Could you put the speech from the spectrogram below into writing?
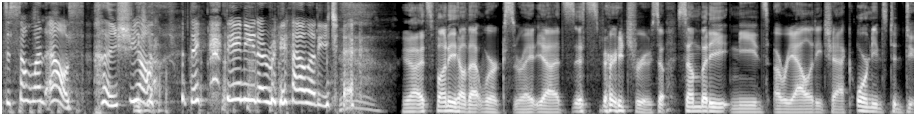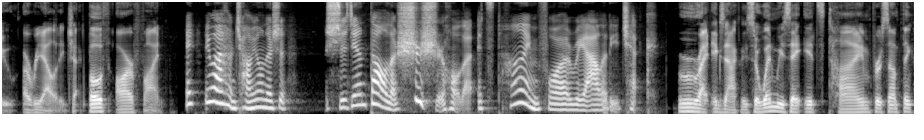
这 someone else 很需要，they they need a reality check。 Yeah, it's funny how that works, right? Yeah, it's it's very true. So somebody needs a reality check or needs to do a reality check. Both are fine. 哎，另外很常用的是时间到了，是时候了，it's time for a reality check。 Right, exactly. So when we say it's time for something,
